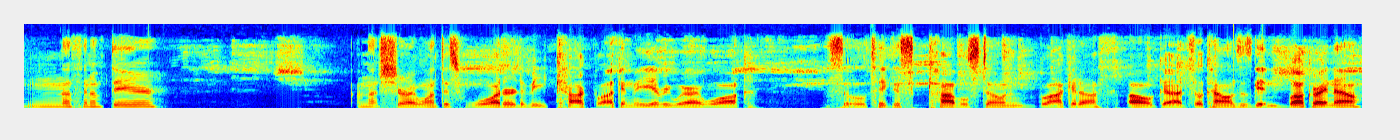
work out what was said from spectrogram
nothing up there. I'm not sure I want this water to be cock blocking me everywhere I walk. So we'll take this cobblestone and block it off. Oh god, Phil Collins is getting buck right now.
